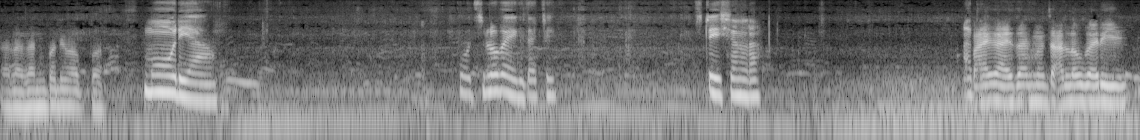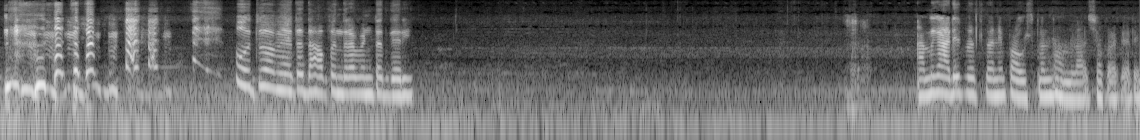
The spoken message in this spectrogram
चला गणपती बाप्पा. मोर्या. पोहोचलो का एकदाचे स्टेशनला. काय जायचं मग चाललो घरी. पोहोचू आम्ही आता दहा पंधरा मिनिटात घरी. आम्ही गाडीत बसलो आणि पाऊस पण थांबला अशा प्रकारे.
